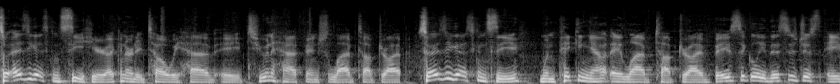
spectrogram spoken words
So as you guys can see here, I can already tell we have a two and a half inch laptop drive. So as you guys can see, when picking out a laptop drive, basically this is just a,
